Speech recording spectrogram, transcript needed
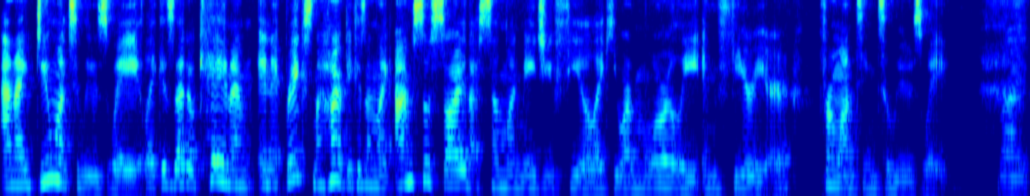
and i do want to lose weight. Like is that okay? And i'm and it breaks my heart because i'm like i'm so sorry that someone made you feel like you are morally inferior for wanting to lose weight. Right.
